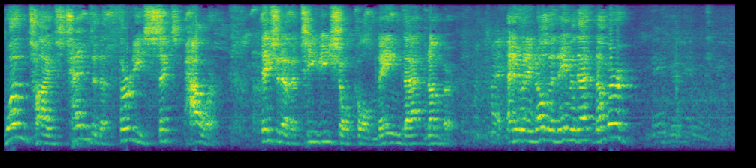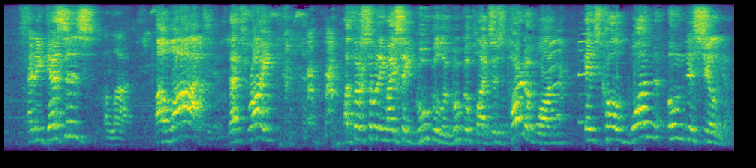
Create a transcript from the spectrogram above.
1 times 10 to the 36th power. They should have a TV show called Name That Number. Anybody know the name of that number? Any guesses? A lot. A lot! That's right. I thought somebody might say googol or googolplex. It's part of one. It's called one undecillion.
